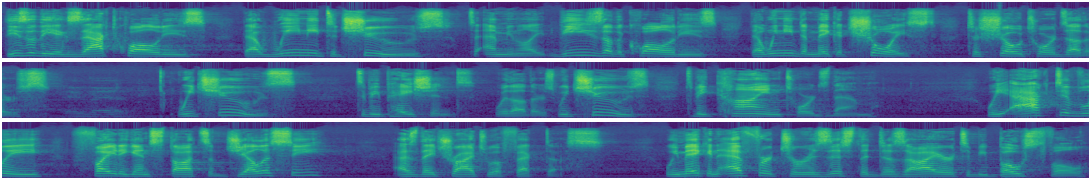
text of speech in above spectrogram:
These are the exact qualities that we need to choose to emulate. These are the qualities that we need to make a choice to show towards others. Amen. We choose to be patient with others, we choose to be kind towards them. We actively fight against thoughts of jealousy as they try to affect us. We make an effort to resist the desire to be boastful,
